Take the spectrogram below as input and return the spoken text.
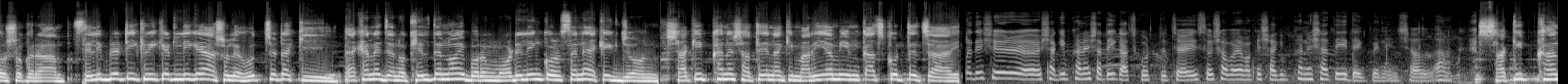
দর্শকরা। সেলিব্রিটি ক্রিকেট লিগে আসলে হচ্ছেটা কি? এখানে যেন খেলতে নয় বরং মডেলিং করছেন এক একজন সাকিব খানের সাথে নাকি মারিয়া মিম কাজ করতে চায়? বাংলাদেশের শাকিব খানের সাথেই কাজ করতে চাই সো সবাই আমাকে শাকিব খানের সাথেই দেখবেন ইনশাল্লাহ সাকিব খান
